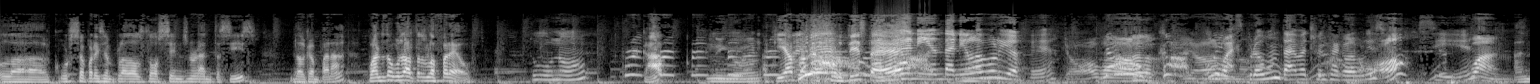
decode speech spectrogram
la cursa, per exemple, dels 296 del campanar. Quants de vosaltres la fareu? Tu no? Cap? Ningú. Aquí hi ha poc esportista, En eh? Dani, en Dani la volia fer. Jo, No, ho vas preguntar, vaig pensar que la volies Oh? Sí. Quan? En,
